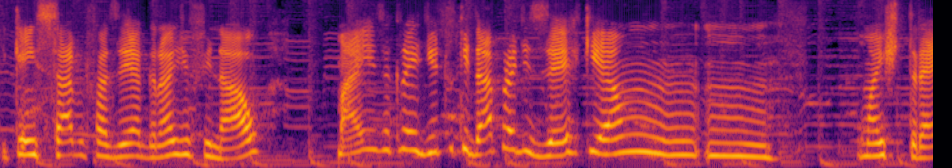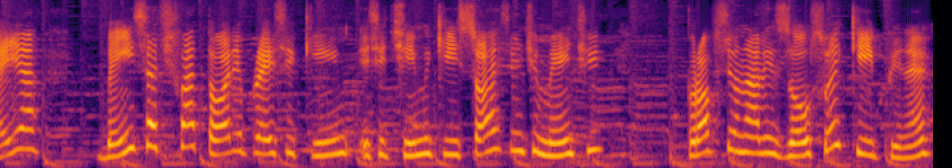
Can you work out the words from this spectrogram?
e quem sabe fazer a grande final, mas acredito que dá para dizer que é um, um, uma estreia bem satisfatória para esse, esse time que só recentemente profissionalizou sua equipe, né?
